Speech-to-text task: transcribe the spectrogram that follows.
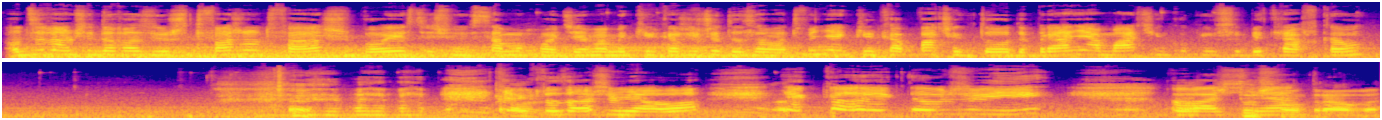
Odzywam się do Was już twarzą w twarz, bo jesteśmy w samochodzie, mamy kilka rzeczy do załatwienia, kilka paczek do odebrania. Marcin kupił sobie trawkę. Jak to zabrzmiało? Jakkolwiek to brzmi. Właśnie. Sztuczną trawę.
